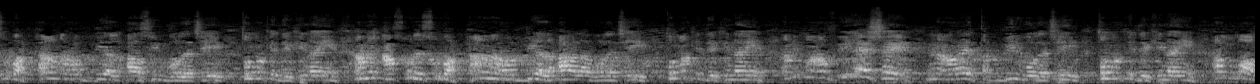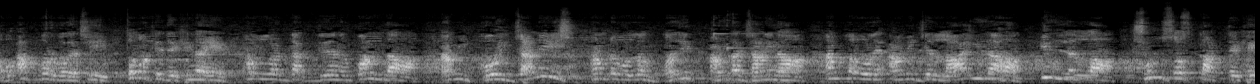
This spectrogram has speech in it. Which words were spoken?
সুবহান রাব্বিয়াল আসিম বলেছি, তোমাকে দেখি নাই। আমি আসরে সুবহান রাব্বিয়াল আলা বলেছি, তোমাকে দেখি নাই। আমি মাহফিলে এসে নারে তাকবীর বলেছি, তোমাকে দেখি নাই। আল্লাহু আকবর বলেছি, তোমাকে দেখি নাই। আল্লাহ ডাক দিলেন, বান্দা, আমি কই জানিস? আমরা বললাম, মালিক, আমরা জানি না। আল্লাহ বলে, আমি যে লা ইলাহা ইল্লাল্লাহ শুনছস কার থেকে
